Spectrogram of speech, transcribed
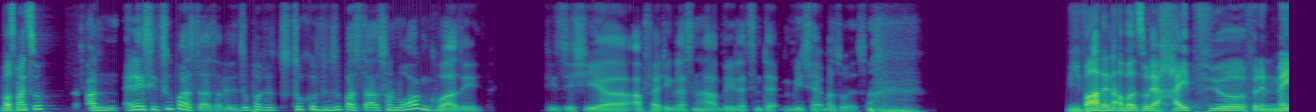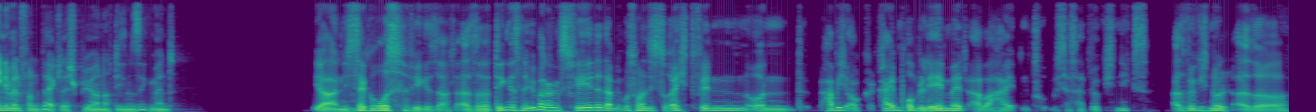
Was meinst du? Waren NXT Superstars, also die Super zukünftigen Superstars von morgen quasi, die sich hier abfertigen lassen haben, wie die letzten Deppen, wie es ja immer so ist. Wie war denn aber so der Hype für, für den Main Event von Backlash Björn nach diesem Segment? Ja, nicht sehr groß, wie gesagt. Also das Ding ist eine Übergangsfehde, damit muss man sich zurechtfinden und habe ich auch kein Problem mit, aber hypen tut mich das halt wirklich nichts. Also wirklich null. Also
